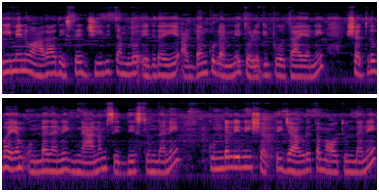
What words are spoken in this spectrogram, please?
ఈమెను ఆరాధిస్తే జీవితంలో ఎదురయ్యే అడ్డంకులన్నీ తొలగిపోతాయని శత్రుభయం ఉండదని జ్ఞానం జ్ఞానం సిద్ధిస్తుందని కుండలిని శక్తి జాగృతమవుతుందని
